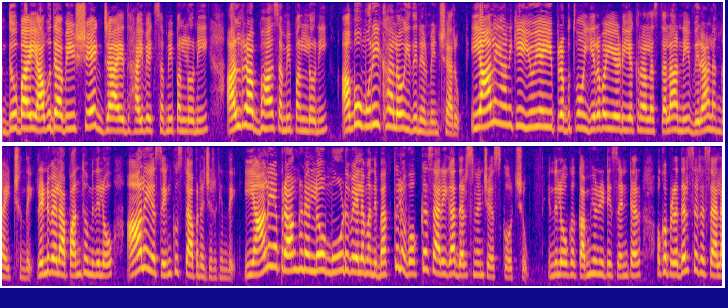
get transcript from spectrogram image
Dubai Abu Dhabi Sheikh Zayed హైవేక్ సమీపంలోని అల్రాబ్బా సమీపంలోని అబు మురీఖాలో ఇది నిర్మించారు. ఈ ఆలయానికి యుఏఈ ప్రభుత్వం ఇరవై ఏడు ఎకరాల స్థలాన్ని విరాళంగా ఇచ్చింది. రెండు వేల పంతొమ్మిదిలో ఆలయ శంకుస్థాపన జరిగింది. ఈ ఆలయ ప్రాంగణంలో మూడు వేల మంది భక్తులు ఒక్కసారిగా దర్శనం చేసుకోవచ్చు. ఇందులో ఒక కమ్యూనిటీ సెంటర్ ఒక ప్రదర్శనశాల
